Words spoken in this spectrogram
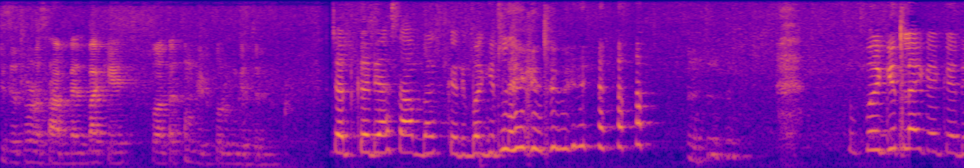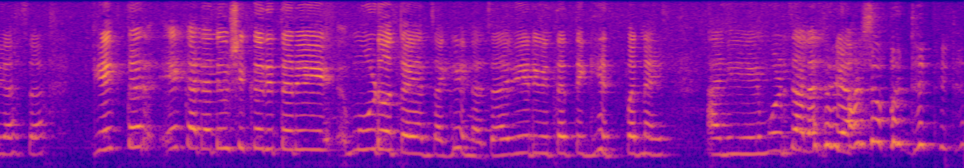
तिचा थोडासा अभ्यास बाकी आहे. तो आता कंप्लीट करून घेतो मी. त्यात कधी असा अभ्यास कधी बघितलाय का तुम्ही? बघितलाय का कधी असा? एक तर एखाद्या दिवशी कधीतरी मूड होतो यांचा घेण्याचा. एरवी तर ते घेत पण नाही आणि मूड झाला तरी अशा पद्धतीने.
